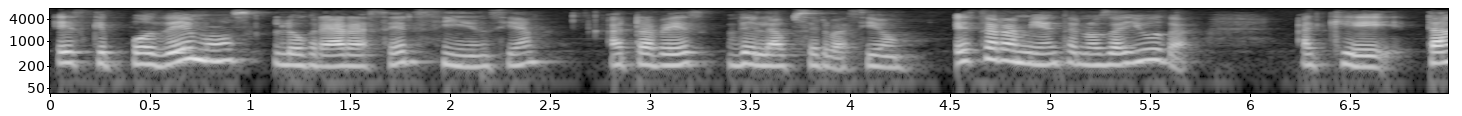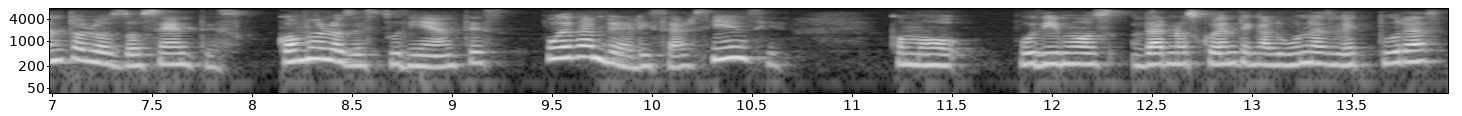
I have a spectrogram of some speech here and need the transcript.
es que podemos lograr hacer ciencia a través de la observación. Esta herramienta nos ayuda a que tanto los docentes como los estudiantes puedan realizar ciencia. Como pudimos darnos cuenta en algunas lecturas,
